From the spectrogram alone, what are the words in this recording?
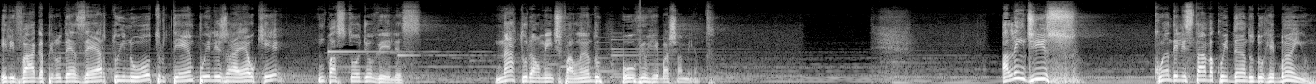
ele vaga pelo deserto e no outro tempo ele já é o que? um pastor de ovelhas. Naturalmente falando, houve um rebaixamento. Além disso, quando ele estava cuidando do rebanho,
